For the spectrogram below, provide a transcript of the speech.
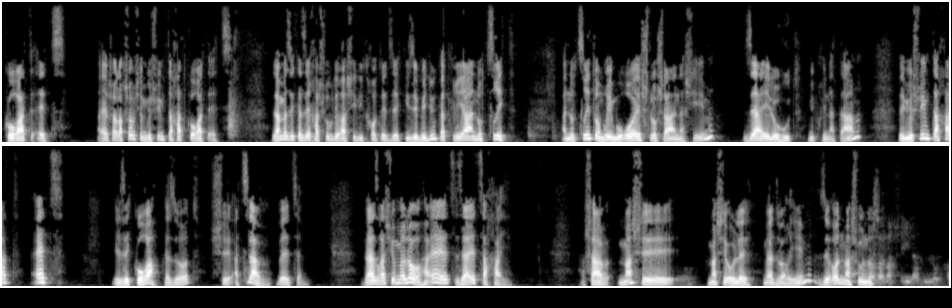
קורת עץ. היה אפשר לחשוב שהם יושבים תחת קורת עץ. למה זה כזה חשוב לרש"י לדחות את זה? כי זה בדיוק הקריאה הנוצרית. הנוצרית אומרים, הוא רואה שלושה אנשים, זה האלוהות מבחינתם, והם יושבים תחת עץ, איזה קורה כזאת, הצלב בעצם. ואז רש"י אומר לו, העץ זה העץ החי. עכשיו, מה, ש... מה שעולה מהדברים זה עוד משהו נוסף. אבל אמר שאילן לא חי.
